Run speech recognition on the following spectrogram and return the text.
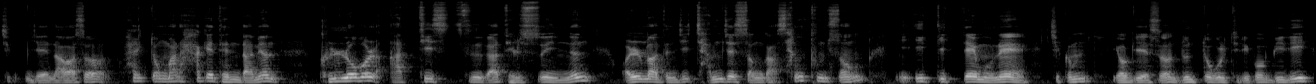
지금 이제 나와서 활동만 하게 된다면 글로벌 아티스트가 될 수 있는 얼마든지 잠재성과 상품성이 있기 때문에 지금 여기에서 눈독을 들이고 미리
